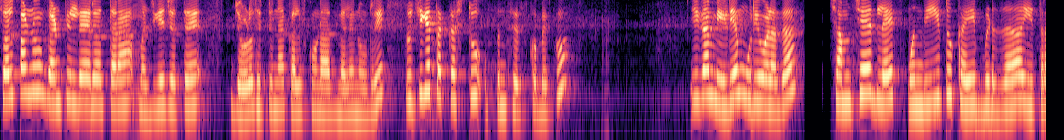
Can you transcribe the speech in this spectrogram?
ಸ್ವಲ್ಪನೂ ಗಂಟಿಲ್ಲದೆ ಇರೋ ಥರ ಮಜ್ಜಿಗೆ ಜೊತೆ ಜೋಳದ ಹಿಟ್ಟನ್ನು ಕಲಿಸ್ಕೊಂಡಾದ್ಮೇಲೆ ನೋಡಿರಿ, ರುಚಿಗೆ ತಕ್ಕಷ್ಟು ಉಪ್ಪನ್ನು ಸೇರಿಸ್ಕೋಬೇಕು. ಈಗ ಮೀಡಿಯಮ್ ಉರಿ ಒಳಗೆ ಚಮಚದ್ಲೆ ಒಂದು ಈಟು ಕೈ ಬಿಡ್ದ ಈ ಥರ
